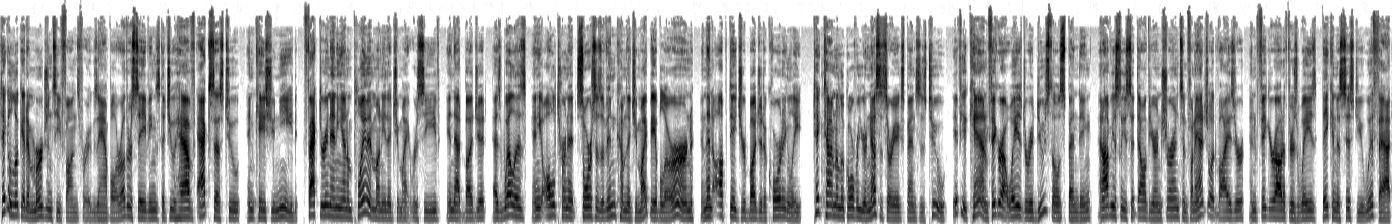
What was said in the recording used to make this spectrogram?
Take a look at emergency funds, for example, or other savings that you have access to in case you need. Factor in any unemployment money that you might receive in that budget, as well as any alternate sources of income that you might be able to earn, and then update your budget accordingly. Take time to look over your necessary expenses too. If you can, figure out ways to reduce those spending and obviously sit down with your insurance and financial advisor and figure out if there's ways they can assist you with that.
